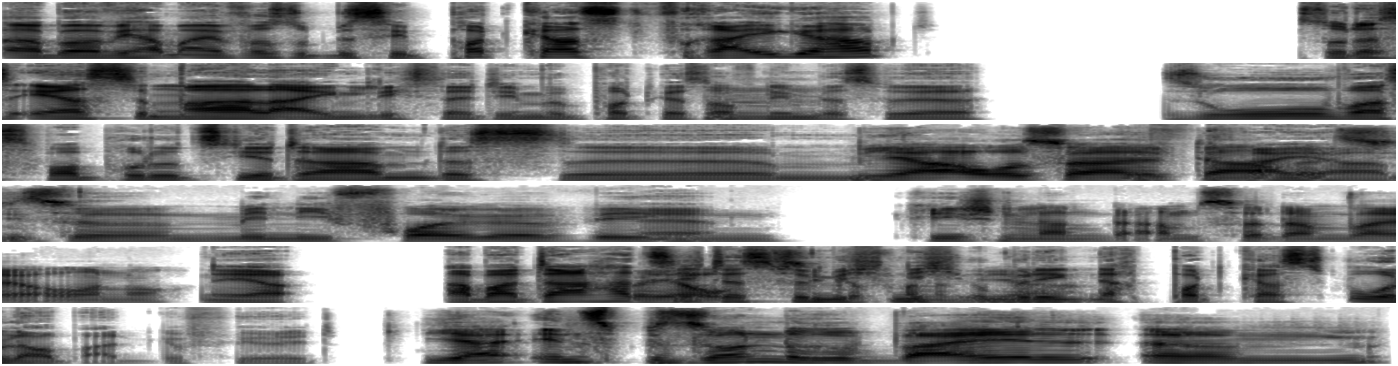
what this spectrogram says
Aber wir haben einfach so ein bisschen Podcast frei gehabt. So das erste Mal eigentlich, seitdem wir Podcast aufnehmen, mhm. dass wir so was vorproduziert haben, dass ähm, ja, außer halt damals haben. diese Mini-Folge wegen ja. Griechenland, Amsterdam war ja auch noch. Ja, aber da hat sich das für mich nicht unbedingt nach Podcast-Urlaub angefühlt. Ja, insbesondere, weil ähm,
